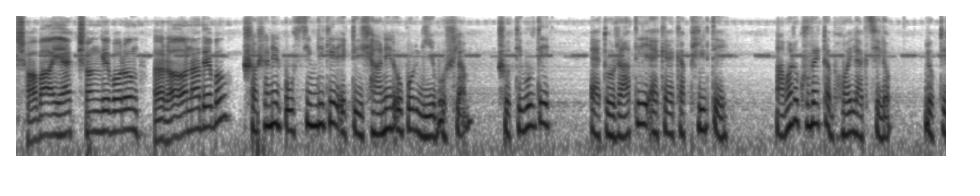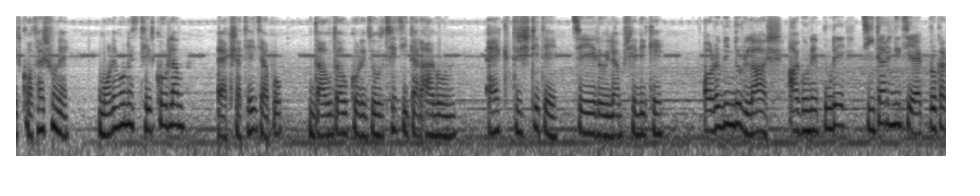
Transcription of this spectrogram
সবাই একসঙ্গে বরং রওনা দেব। শ্মশানের পশ্চিম দিকের একটি শানের ওপর গিয়ে বসলাম। সত্যি বলতে, এত রাতে একা একা ফিরতে আমারও খুব একটা ভয় লাগছিল। লোকটির কথা শুনে মনে মনে স্থির করলাম, একসাথেই যাব। দাউ দাউ করে জ্বলছে চিতার আগুন। এক দৃষ্টিতে চেয়ে রইলাম সেদিকে। অরবিন্দুর লাশ আগুনে পুড়ে চিতার নিচে এক প্রকার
